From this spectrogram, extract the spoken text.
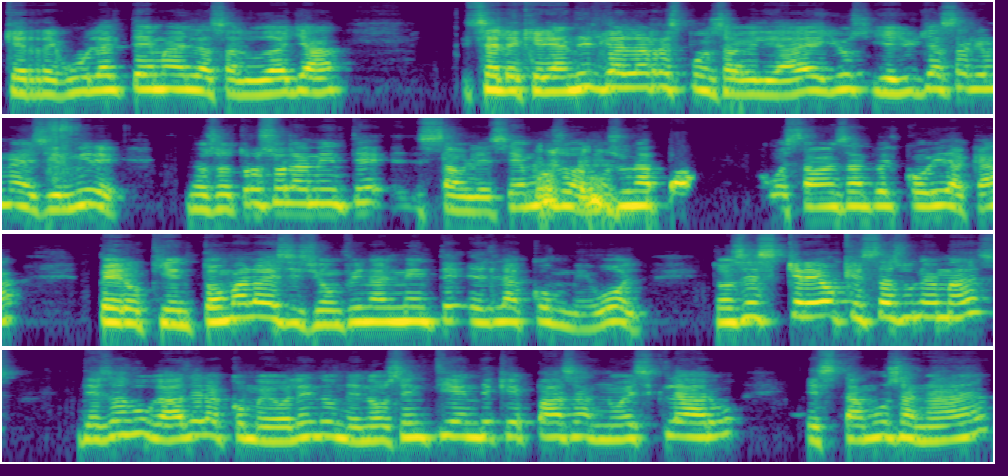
que regula el tema de la salud allá, se le querían dilgar la responsabilidad a ellos y ellos ya salieron a decir, mire, nosotros solamente establecemos o damos una cómo está avanzando el COVID acá, pero quien toma la decisión finalmente es la Conmebol. Entonces creo que esta es una más de esas jugadas de la Conmebol en donde no se entiende qué pasa, no es claro, estamos a nada,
